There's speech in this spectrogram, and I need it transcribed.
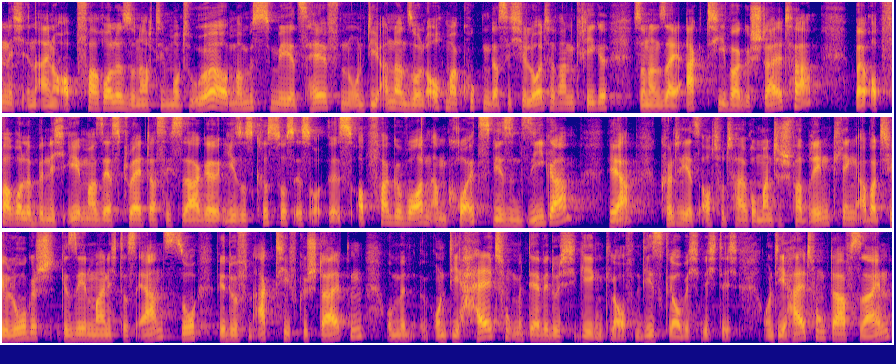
nicht in einer Opferrolle, so nach dem Motto, oh, man müsste mir jetzt helfen und die anderen sollen auch mal gucken, dass ich hier Leute rankriege, sondern sei aktiver Gestalter. Bei Opferrolle bin ich eh immer sehr straight, dass ich sage, Jesus Christus ist, ist Opfer geworden am Kreuz, wir sind Sieger. Ja, könnte jetzt auch total romantisch verbrämt klingen, aber theologisch gesehen meine ich das ernst so. Wir dürfen aktiv gestalten und, mit, und die Haltung, mit der wir durch die Gegend laufen, die ist, glaube ich, wichtig. Und die Haltung darf sein,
